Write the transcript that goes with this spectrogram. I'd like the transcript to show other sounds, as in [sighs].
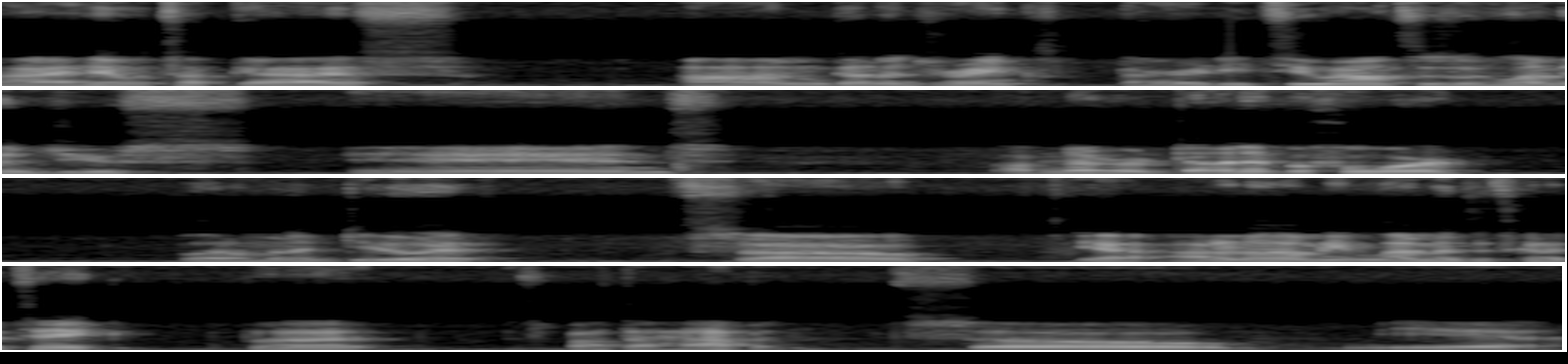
Alright, hey, what's up, guys? I'm gonna drink 32 ounces of lemon juice, and I've never done it before, but I'm gonna do it. So, yeah, I don't know how many lemons it's gonna take, but it's about to happen. So, yeah.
